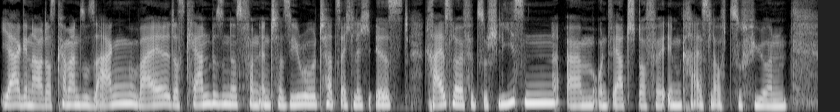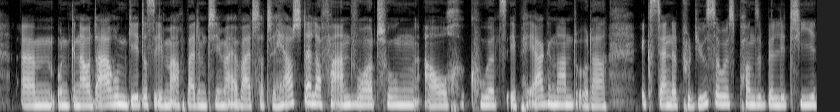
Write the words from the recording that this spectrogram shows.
Ja, genau, das kann man so sagen, weil das Kernbusiness von Interzero tatsächlich ist, Kreisläufe zu schließen ähm, und Wertstoffe im Kreislauf zu führen. Ähm, und genau darum geht es eben auch bei dem Thema erweiterte Herstellerverantwortung, auch kurz EPR genannt oder Extended Producer Responsibility.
